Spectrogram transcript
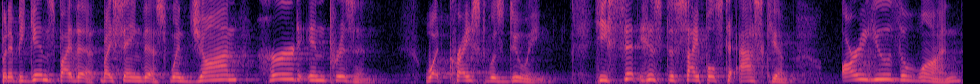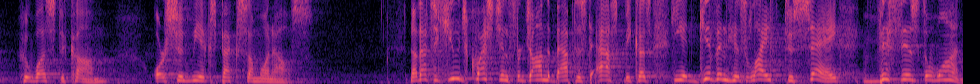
but it begins by, the, by saying this When John heard in prison what Christ was doing, he sent his disciples to ask him, Are you the one who was to come, or should we expect someone else? Now, that's a huge question for John the Baptist to ask because he had given his life to say, This is the one.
